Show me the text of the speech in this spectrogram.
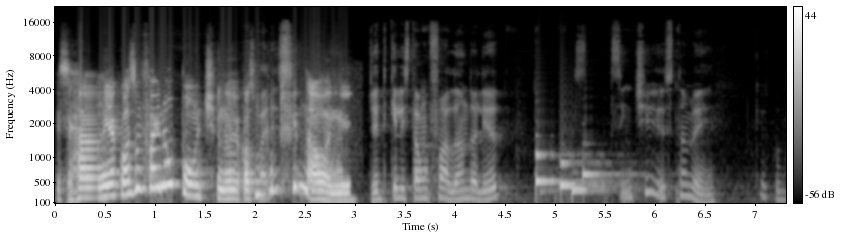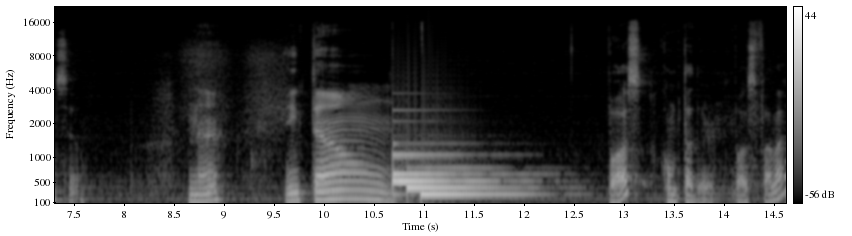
Esse rally é quase um final point, né? É quase um ponto final ali. Do jeito que eles estavam falando ali, eu senti isso também. O que aconteceu? Né? Então. Posso? Computador, posso falar?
